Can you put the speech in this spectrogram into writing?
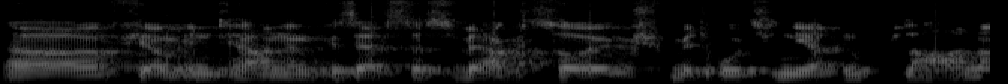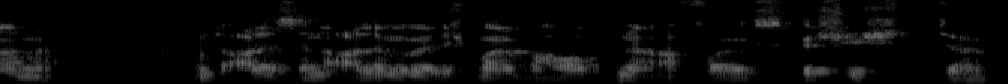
äh, firmenintern ein gesetztes Werkzeug mit routinierten Planern und alles in allem würde ich mal behaupten, eine Erfolgsgeschichte.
